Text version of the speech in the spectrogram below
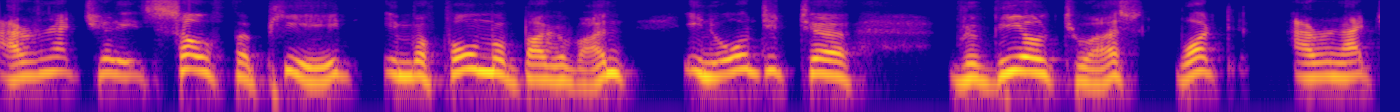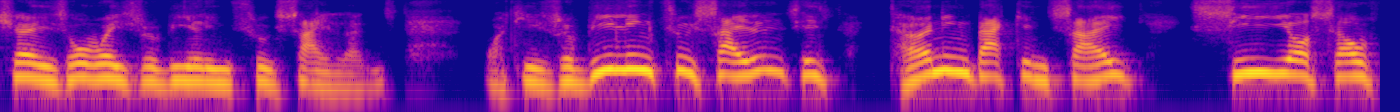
Arunachala itself appeared in the form of Bhagavan in order to reveal to us what Arunachala is always revealing through silence. What he's revealing through silence is turning back inside, see yourself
